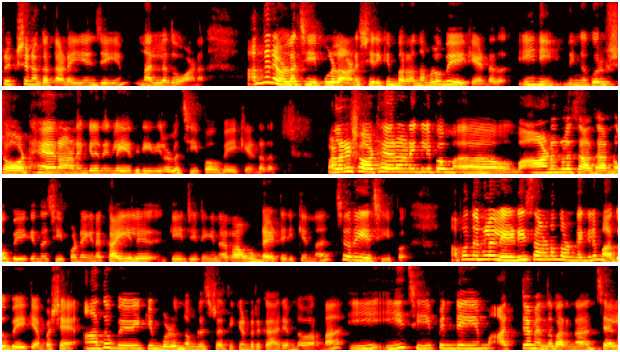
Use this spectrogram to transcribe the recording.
ഫ്രിക്ഷനൊക്കെ തടയുകയും ചെയ്യും. നല്ലതുമാണ്. അങ്ങനെയുള്ള ചീപ്പുകളാണ് ശരിക്കും പറഞ്ഞാൽ നമ്മൾ ഉപയോഗിക്കേണ്ടത്. ഇനി നിങ്ങൾക്കൊരു ഷോർട്ട് ഹെയർ ആണെങ്കിൽ നിങ്ങൾ ഏത് രീതിയിലുള്ള ചീപ്പാണ് ഉപയോഗിക്കേണ്ടത്? വളരെ ഷോർട്ട് ഹെയർ ആണെങ്കിൽ ഇപ്പം ആണുങ്ങൾ സാധാരണ ഉപയോഗിക്കുന്ന ചീപ്പുണ്ട് ഇങ്ങനെ കയ്യിൽ കയറ്റിയിട്ട് ഇങ്ങനെ റൗണ്ട് ആയിട്ടിരിക്കുന്ന ചെറിയ ചീപ്പ് അപ്പോൾ നിങ്ങൾ ലേഡീസ് ആണെന്നുണ്ടെങ്കിലും അത് ഉപയോഗിക്കാം. പക്ഷേ അത് ഉപയോഗിക്കുമ്പോഴും നമ്മൾ ശ്രദ്ധിക്കേണ്ട ഒരു കാര്യം എന്ന് പറഞ്ഞാൽ ഈ ഈ ചീപ്പിന്റെയും അറ്റം എന്ന് പറഞ്ഞാൽ ചില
